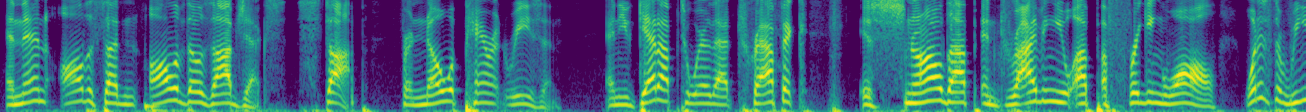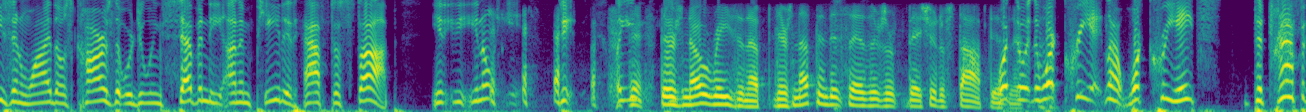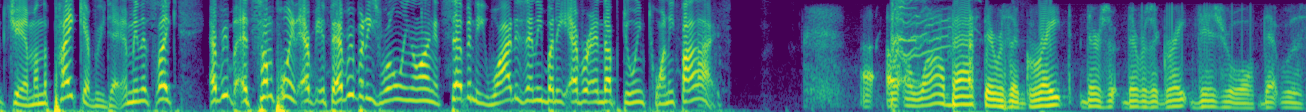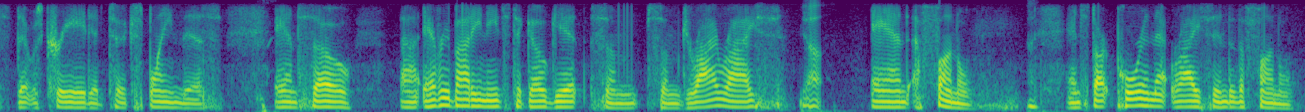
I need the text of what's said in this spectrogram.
and then all of a sudden, all of those objects stop for no apparent reason, and you get up to where that traffic is snarled up and driving you up a frigging wall. What is the reason why those cars that were doing 70 unimpeded have to stop? You, you know, do, like, there's no reason up there's nothing that says there's a, they should have stopped what there? what create no, what creates the traffic jam on the pike every day? I mean, it's like every at some point, every, if everybody's rolling along at 70, why does anybody ever end up doing 25? A, a while back there was a great there's a, there was a great visual that was that was created to explain this and so uh, everybody needs to go get some some dry rice Yeah. and a funnel and start pouring that rice into the funnel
